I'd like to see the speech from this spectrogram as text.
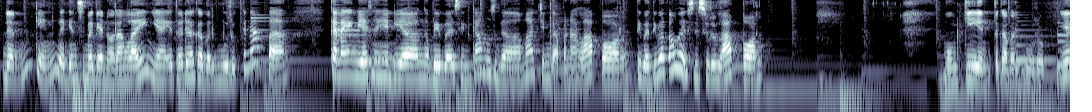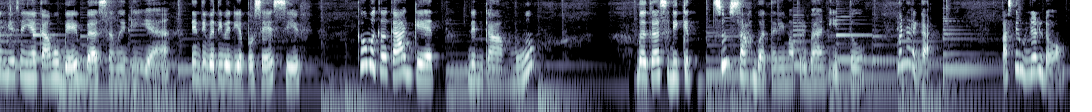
Dan mungkin bagi sebagian orang lainnya itu adalah kabar buruk. Kenapa? Karena yang biasanya dia ngebebasin kamu segala macam gak pernah lapor, tiba-tiba kamu harus disuruh lapor. Mungkin itu kabar buruk. Yang biasanya kamu bebas sama dia, dan tiba-tiba dia posesif, kamu bakal kaget. Dan kamu bakal sedikit susah buat nerima perubahan itu. Bener nggak? Pasti bener dong.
